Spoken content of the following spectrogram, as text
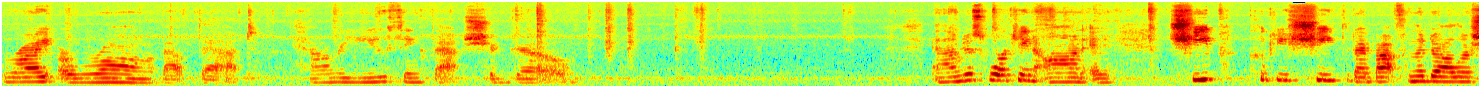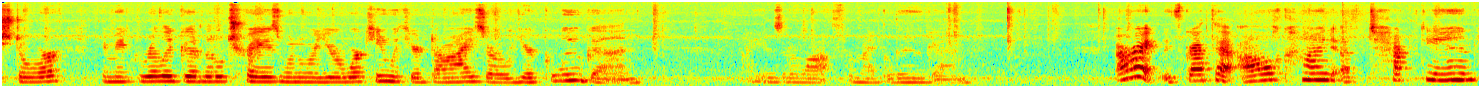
right or wrong about that. However you think that should go. And I'm just working on a cheap cookie sheet that I bought from the dollar store. They make really good little trays when you're working with your dyes or your glue gun. I use it a lot for my glue gun. Alright, we've got that all kind of tucked in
